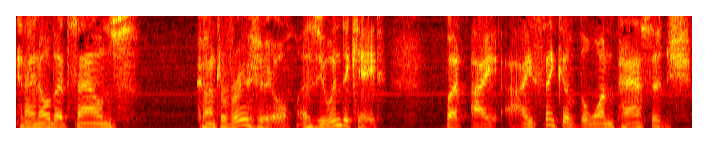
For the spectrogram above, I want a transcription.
And I know that sounds controversial, as you indicate. But I, I think of the one passage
